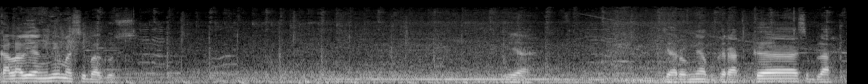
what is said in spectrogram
Kalau yang ini masih bagus. Ya jarumnya bergerak ke sebelah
